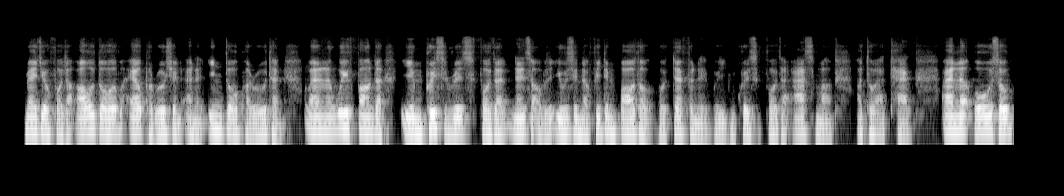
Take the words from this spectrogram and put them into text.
measure for the outdoor air pollution and indoor pollutant. And we found that increased risk for the length of using a feeding bottle will definitely increase for the asthma uh, to attack. And also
